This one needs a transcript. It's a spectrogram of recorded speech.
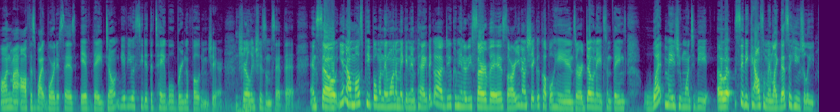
on my office whiteboard. It says, "If they don't give you a seat at the table, bring a folding chair." Mm-hmm. Shirley Chisholm said that, and so you know, most people when they want to make an impact, they go out do community service or you know, shake a couple hands or donate some things. What made you want to be a city councilman? Like that's a huge leap.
